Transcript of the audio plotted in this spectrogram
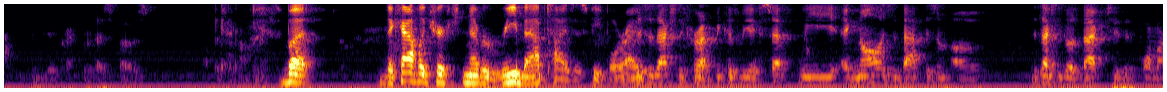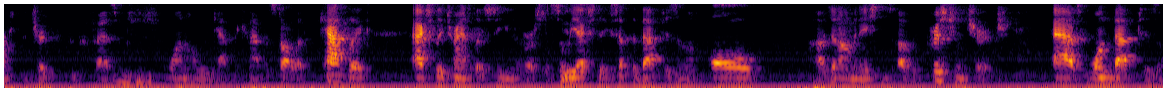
Would be the correct word, I suppose. But the Catholic Church never rebaptizes people, right? This is actually correct because we accept, we acknowledge the baptism of. This actually goes back to the four marks of the church we profess, which is one holy Catholic and apostolic. Catholic actually translates to universal, so we actually accept the baptism of all uh, denominations of the Christian church as one baptism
